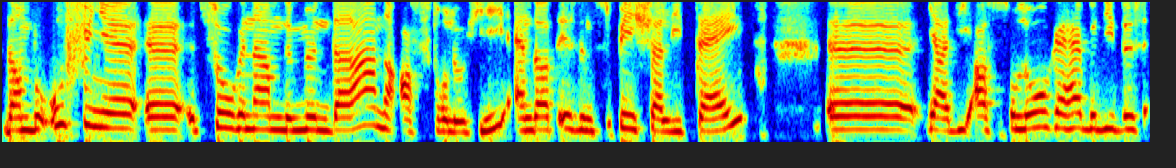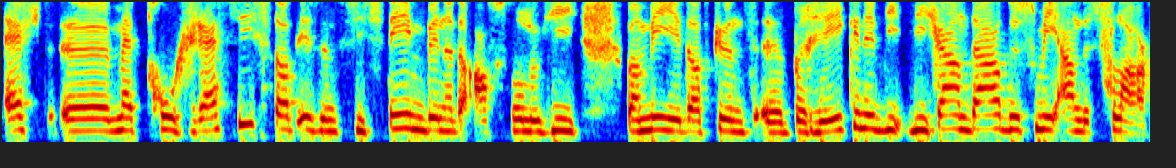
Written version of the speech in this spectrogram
dan beoefen je het zogenaamde de mundane astrologie. En dat is een specialiteit. Uh, ja, die astrologen hebben die dus echt uh, met progressies. Dat is een systeem binnen de astrologie waarmee je dat kunt uh, berekenen. Die, die gaan daar dus mee aan de slag.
